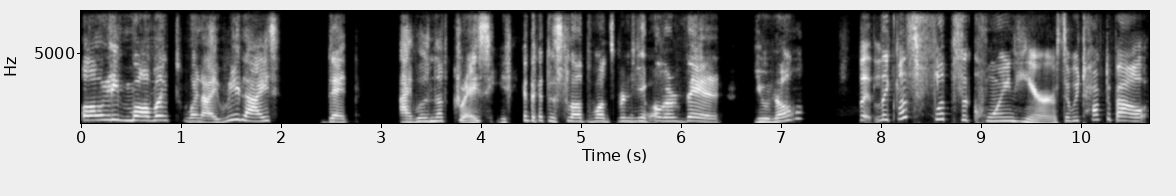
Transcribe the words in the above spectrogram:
only moment when I realized that I was not crazy, that the slot was really over there, you know? But like, let's flip the coin here. So we talked about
